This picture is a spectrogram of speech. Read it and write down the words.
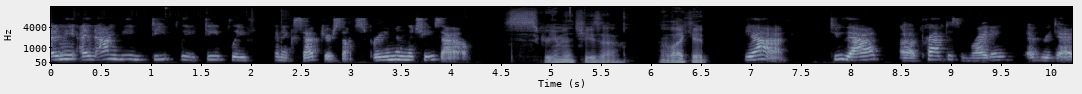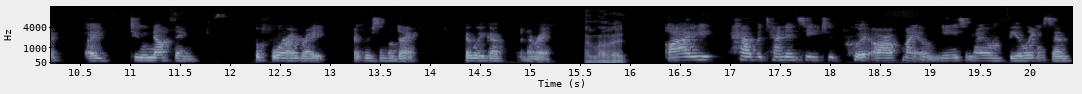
I mean, and I mean deeply, deeply and accept yourself. Scream in the cheese aisle. Scream in the cheese out. I like it. Yeah, do that. Uh, practice writing every day. I do nothing before I write every single day. I wake up and I write. I love it. I have a tendency to put off my own needs and my own feelings and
